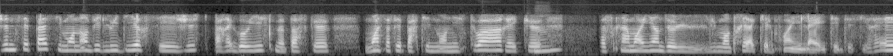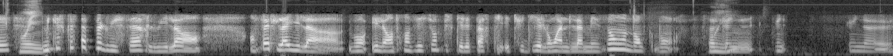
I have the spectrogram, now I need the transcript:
Je ne sais pas si mon envie de lui dire, c'est juste par égoïsme, parce que moi, ça fait partie de mon histoire et que Mhm. ça serait un moyen de lui montrer à quel point il a été désiré. Oui, Mais qu'est-ce que ça peut lui faire, lui là en, en fait, là, il a bon, il est en transition puisqu'il est parti étudier loin de la maison, donc bon, ça Oui. fait une, une une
